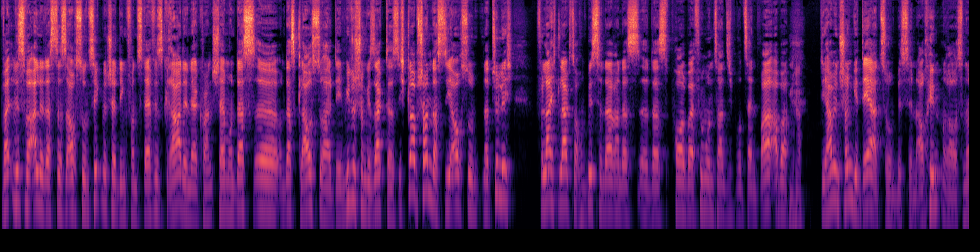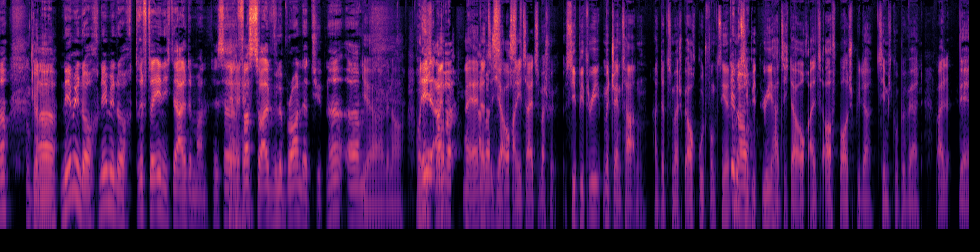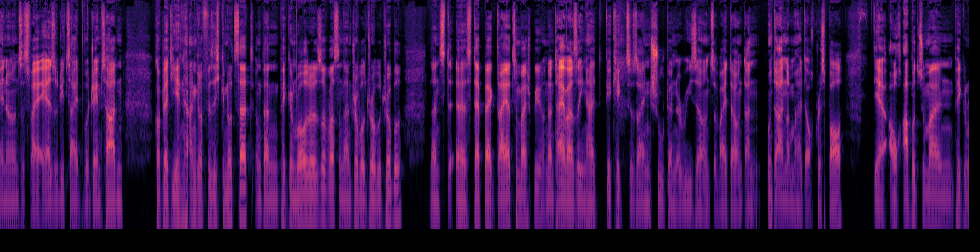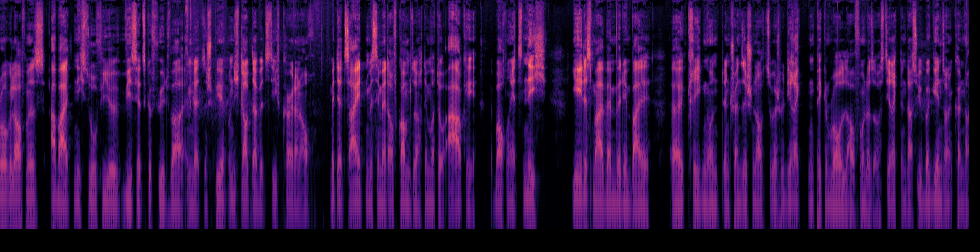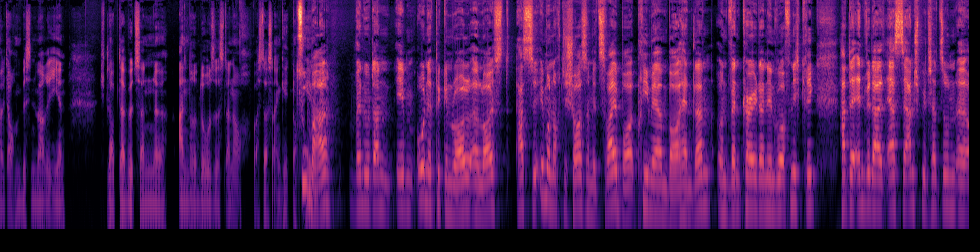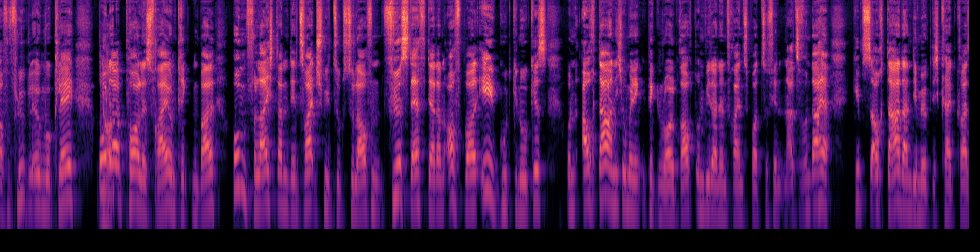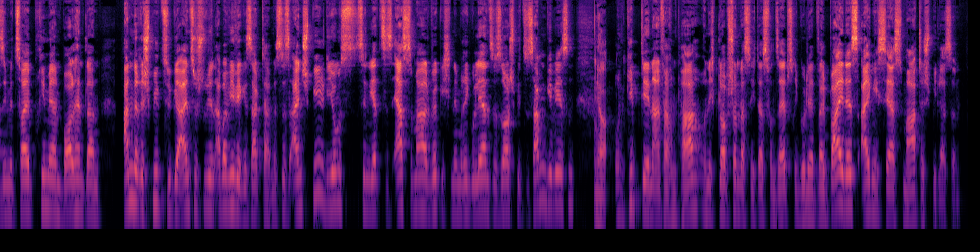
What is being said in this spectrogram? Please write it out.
Weil, wissen wir alle, dass das auch so ein Signature-Ding von Steph ist, gerade in der Crunch-Time. Und das, äh, und das klaust du halt denen, wie du schon gesagt hast. Ich glaube schon, dass sie auch so natürlich Vielleicht lag es auch ein bisschen daran, dass, äh, dass Paul bei 25 Prozent war, aber ja. Die haben ihn schon gedehrt, so ein bisschen, auch hinten raus, ne? Genau. Äh, nehm ihn doch, nehm ihn doch. Trifft er eh nicht, der alte Mann. Ist ja fast so alt wie LeBron, der Typ, ne? Ähm, ja, genau. Und nee, ich mein, aber, man erinnert aber sich ja auch an die Zeit zum Beispiel. CP3 mit James Harden hat ja zum Beispiel auch gut funktioniert. Genau. Und CP3 hat sich da auch als Off-Ball-Spieler ziemlich gut bewährt, weil wir erinnern uns, das war ja eher so die Zeit, wo James Harden komplett jeden Angriff für sich genutzt hat und dann Pick and Roll oder sowas und dann Dribble, Dribble, Dribble, dann St äh, Step Back Dreier zum Beispiel und dann teilweise ihn halt gekickt zu seinen Shootern, Ariza und so weiter und dann unter anderem halt auch Chris Ball, der auch ab und zu mal ein Pick and Roll gelaufen ist, aber halt nicht so viel, wie es jetzt gefühlt war im letzten Spiel. Und ich glaube, da wird Steve Kerr dann auch mit der Zeit ein bisschen mehr drauf kommen, so nach dem Motto, ah, okay, wir brauchen jetzt nicht jedes Mal, wenn wir den Ball äh, kriegen und in Transition laufen, zum Beispiel direkt ein Pick and Roll laufen oder sowas, direkt in das übergehen, sondern können halt auch ein bisschen variieren ich glaube, da wird es dann eine andere Dosis dann auch, was das angeht. Noch Zumal, geben. wenn du dann eben ohne Pick and Roll äh, läufst, hast du immer noch die Chance mit zwei Ball, primären Ballhändlern. Und wenn Curry dann den Wurf nicht kriegt, hat er entweder als erste Anspielstation äh, auf dem Flügel irgendwo Clay oder ja. Paul ist frei und kriegt einen Ball, um vielleicht dann den zweiten Spielzug zu laufen für Steph, der dann Offball eh gut genug ist und auch da nicht unbedingt einen Pick and Roll braucht, um wieder einen freien Spot zu finden. Also von daher gibt es auch da dann die Möglichkeit, quasi mit zwei primären Ballhändlern andere Spielzüge einzustudieren. Aber wie wir gesagt haben, es ist ein Spiel. Die Jungs sind jetzt das erste Mal wirklich in einem regulären Saisonspiel zusammen gewesen. Ja. Und gibt denen einfach ein paar. Und ich glaube schon, dass sich das von selbst reguliert, weil beides eigentlich sehr smarte Spieler sind.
